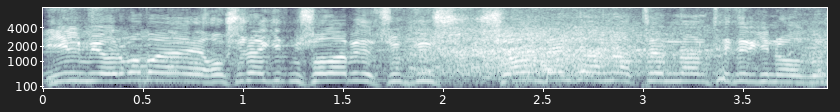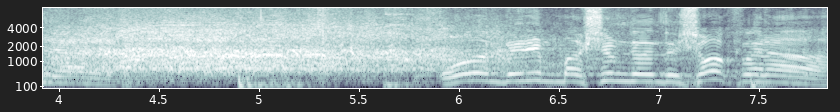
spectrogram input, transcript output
Bilmiyorum ama hoşuna gitmiş olabilir. Çünkü şu, an ben de anlattığımdan tedirgin oldum yani. Oğlum benim başım döndü çok fena.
